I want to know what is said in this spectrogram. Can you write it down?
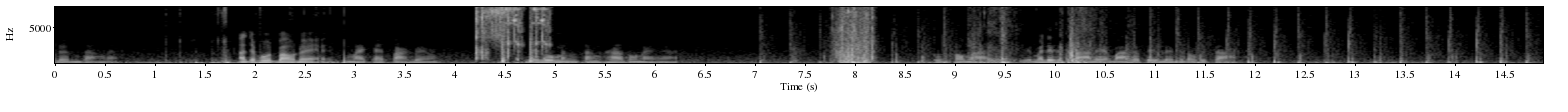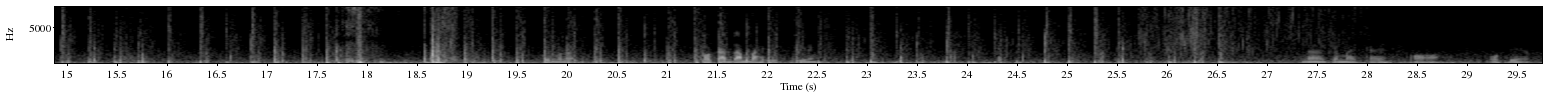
เริ่มดังแล้วอาจจะพูดเบาด้วยไม้ไกลปากด้วยมั้งไม่รู้มันตั้งค่าตรงไหนอะเพิ่งเข้ามาเลยยังไม่ได้ศึกษาเลยมาสตรีมเลยไม่ต้องศึกษาเปิดหมดแล้วขอการดดำไปอีกทีนึงน่าจะไม่ไกล อ๋อ โอเคครับ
